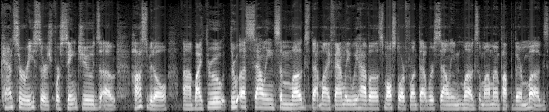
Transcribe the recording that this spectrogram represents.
cancer research for St. Jude's uh, Hospital uh, by through through us selling some mugs that my family we have a small storefront that we're selling mugs, a Mama and Papa Bear mugs.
